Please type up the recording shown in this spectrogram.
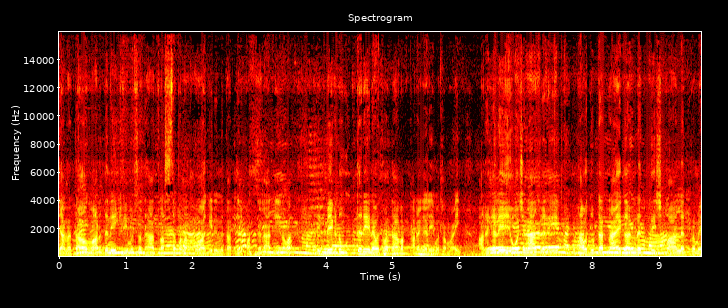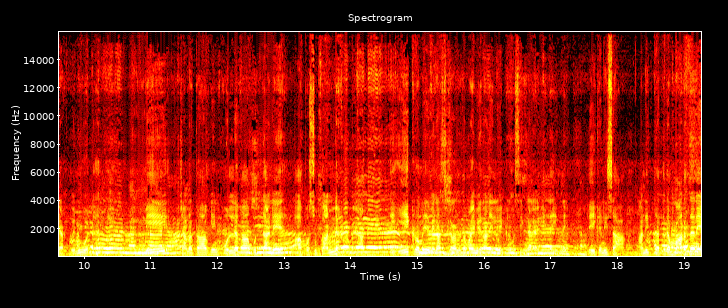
ජනතාව මර්ධනය කිරීම සඳහා ත්‍රස්ත පනක් පවා ගෙනෙන තත්ත්වයට පත් වෙලා තියෙනවා. ඉතින් මේකට උත්තරේ නැවත වතාවක් අරගලේම තමයි. අරගලේ යෝජනා කළේ තවදුරටත් ණය ගන්න දේශපාලන ක්‍රමයක් වෙනුවට මේ ජනතාවගෙන් කොල්ල කාපු ධනය ආපසු ගන්න ක්‍රමයක්. ඉතින් ඒ ක්‍රමය වෙනස් කරන්න තමයි මේ රනිල් වික්‍රමසිංහ ඇවිල්ලා ඉන්නේ. ඒක නිසා අනිත් අතට මර්ධනය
